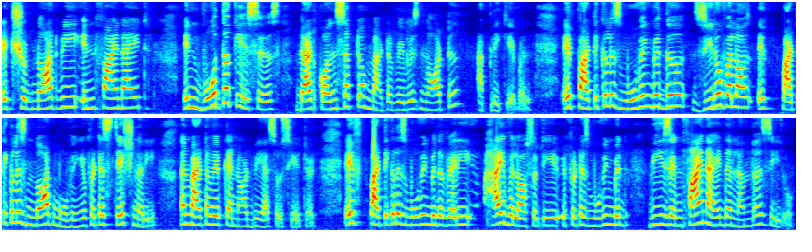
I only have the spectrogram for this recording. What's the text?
it should not be infinite, in both the cases that concept of matter wave is not applicable. If particle is moving with the zero velocity, if particle is not moving, if it is stationary, then matter wave cannot be associated. If particle is moving with a very high velocity, if it is moving with v is infinite, then lambda is zero.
